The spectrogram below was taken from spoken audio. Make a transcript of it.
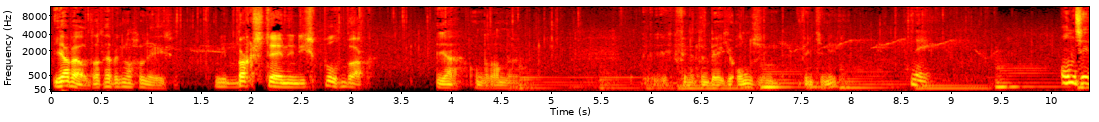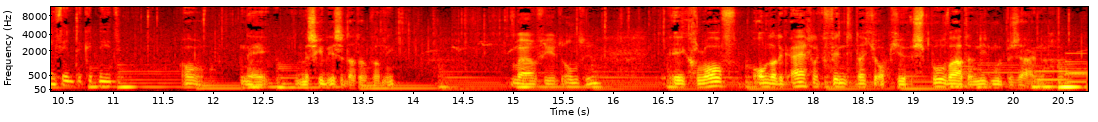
Jawel, dat heb ik nog gelezen. Die baksteen in die spoelbak. Ja, onder andere. Ik vind het een beetje onzin, vind je niet? Nee. Onzin vind ik het niet. Oh, nee, misschien is het dat ook wel niet. Waarom vind je het onzin? Ik geloof omdat ik eigenlijk vind dat je op je spoelwater niet moet bezuinigen.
